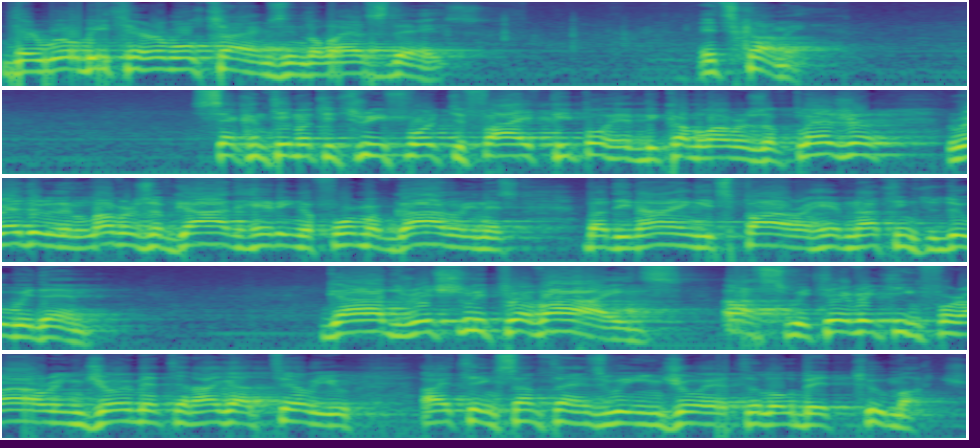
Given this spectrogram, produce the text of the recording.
there will be terrible times in the last days. It's coming. 2 Timothy 3 4 to 5 people have become lovers of pleasure rather than lovers of God, having a form of godliness, but denying its power, have nothing to do with them. God richly provides us with everything for our enjoyment, and I got to tell you, I think sometimes we enjoy it a little bit too much.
